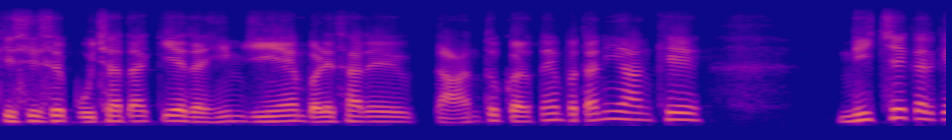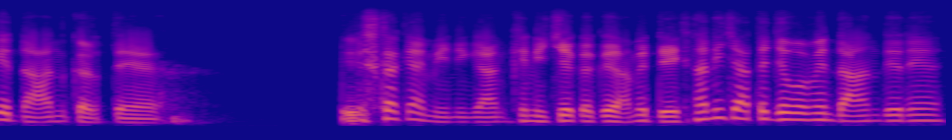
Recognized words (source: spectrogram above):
किसी से पूछा था कि ये रहीम जी हैं, बड़े सारे दान तो करते हैं, पता नहीं आँखें नीचे करके दान करते हैं। इसका क्या मीनिंग है? आँखें नीचे करके, हमें देखना नहीं चाहते जब हमें दान दे रहे हैं।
